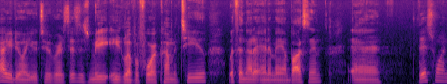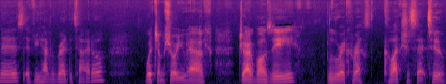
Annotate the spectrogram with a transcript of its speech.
How you doing, YouTubers? This is me, EagleLover4, coming to you with another anime unboxing. And this one is, if you haven't read the title, which I'm sure you have, Dragon Ball Z Blu-ray Collection Set 2.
